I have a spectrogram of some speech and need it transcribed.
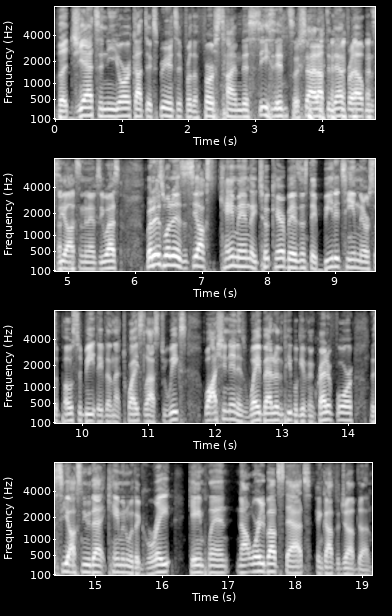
The Jets in New York got to experience it for the first time this season, so shout out to them for helping the Seahawks in the NFC West. But it is what it is. The Seahawks came in, they took care of business, they beat a team they were supposed to beat. They've done that twice last two weeks. Washington is way better than people give them credit for. The Seahawks knew that, came in with a great game plan, not worried about stats, and got the job done.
